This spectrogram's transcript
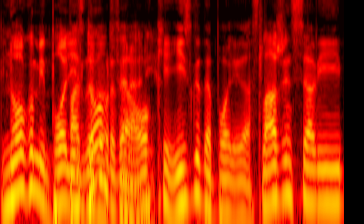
Mnogo mi bolje pa izgleda dobro, od Ferrari. Da, ok, izgleda bolje, da. Slažem se, ali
